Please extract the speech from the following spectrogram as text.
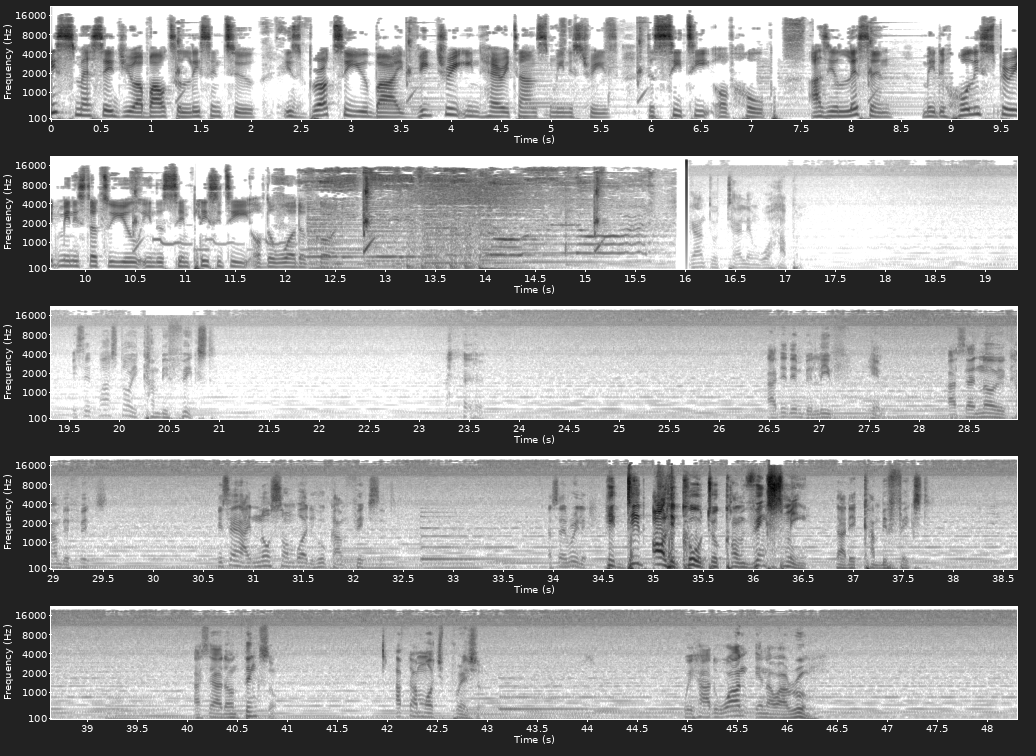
This message you're about to listen to is brought to you by Victory Inheritance Ministries, the City of Hope. As you listen, may the Holy Spirit minister to you in the simplicity of the Word of God. began to tell him what happened. He said, Pastor, it can be fixed. I didn't believe him. I said, No, it can't be fixed. He said, I know somebody who can fix it. I said, Really? He did all he could to convince me that it can be fixed. I said, I don't think so. After much pressure, we had one in our room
